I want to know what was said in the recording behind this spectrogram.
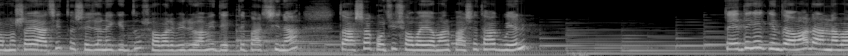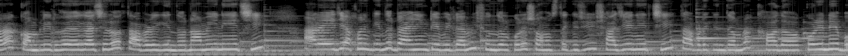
সমস্যায় আছি, তো সেজন্য কিন্তু সবার ভিডিও আমি দেখতে পারছি না। তো আশা করছি সবাই আমার পাশে থাকবেন। তো এদিকে কিন্তু আমার রান্না বাড়া কমপ্লিট হয়ে গেছিল, তারপরে কিন্তু নামিয়ে নিয়েছি। আর এই যে এখন কিন্তু ডাইনিং টেবিলটা আমি সুন্দর করে সমস্ত কিছুই সাজিয়ে নিচ্ছি, তারপরে কিন্তু আমরা খাওয়া দাওয়া করে নেব।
